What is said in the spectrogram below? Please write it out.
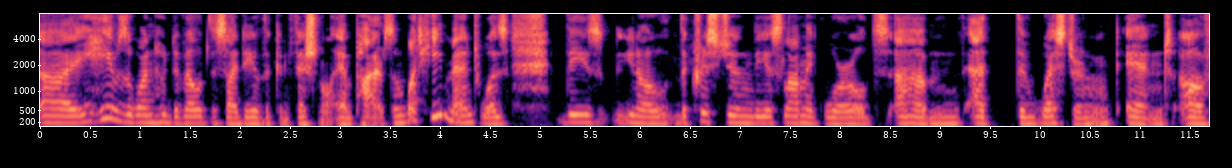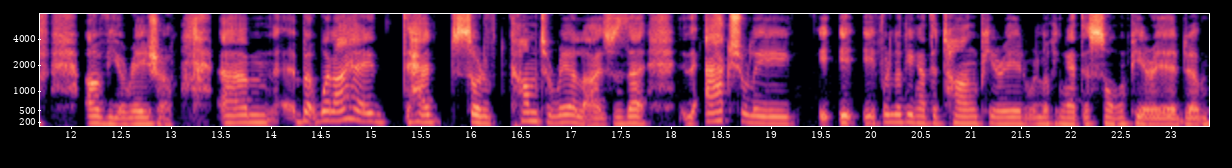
uh, he was the one who developed this idea of the confessional empires. And what he meant was these, you know, the Christian, the Islamic worlds um, at the western end of of Eurasia. Um, but what I had had sort of come to realize is that actually if we're looking at the Tang period, we're looking at the Song period, um,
